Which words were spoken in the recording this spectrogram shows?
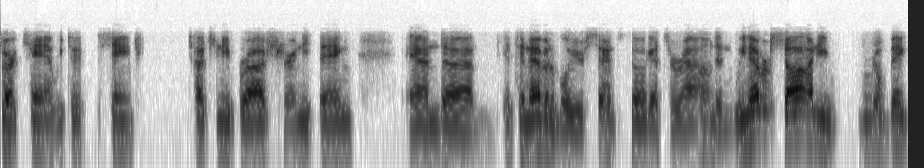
to our tent. We took the same touch any brush or anything. And uh, it's inevitable your scent still gets around. And we never saw any real big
